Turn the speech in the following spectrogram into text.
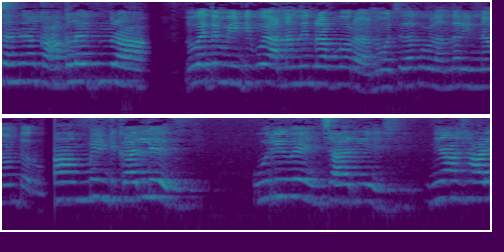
సంది నాకు ఆకలి అవుతుందిరా నువ్వైతే మీ ఇంటికి పోయి అన్నం తిని రాపోరా నువ్వు వచ్చేదాకా వీళ్ళందరూ ఇన్నే ఉంటారు. మా అమ్మ ఇంటికాడ లేదు ఊరికి పోయింది సారీ చేసి. నేను ఆ సారీ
